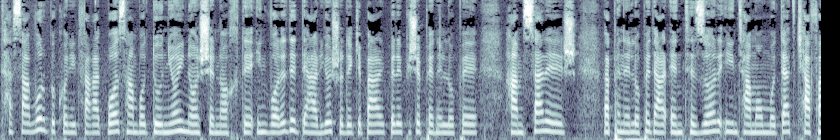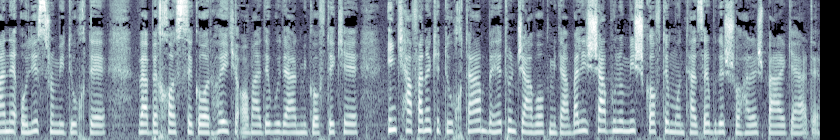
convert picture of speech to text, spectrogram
تصور بکنید فقط باز هم با دنیای ناشناخته این وارد دریا شده که بره پیش پنلوپه همسرش و پنلوپه در انتظار این تمام مدت کفن اولیس رو میدوخته و به خواستگارهایی که آمده بودن می‌گفته که این کفن رو که دوختم بهتون جواب میدم. ولی شب اونو میشکافته منتظر بوده شوهرش برگرده.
